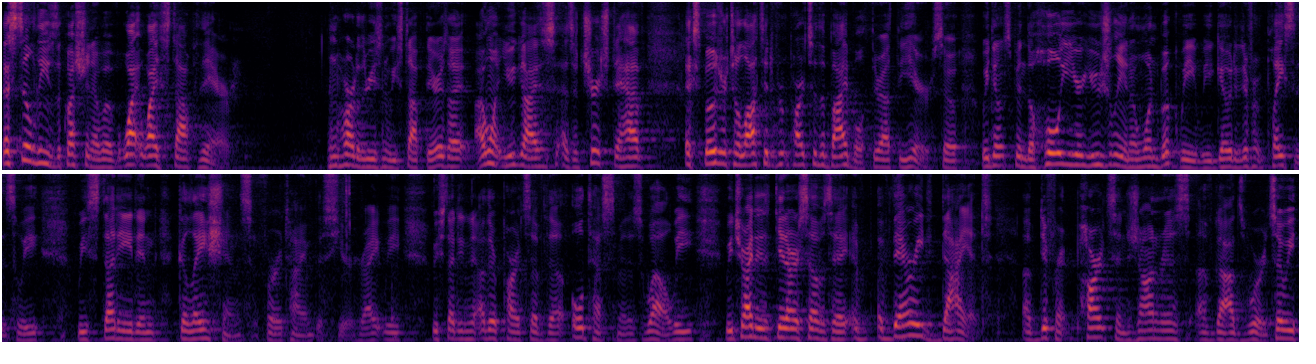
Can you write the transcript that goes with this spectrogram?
That still leaves the question of, of why, why stop there? And part of the reason we stop there is I, I want you guys as a church to have exposure to lots of different parts of the Bible throughout the year. So we don't spend the whole year usually in one book. We, we go to different places. We, we studied in Galatians for a time this year, right? We, we studied in other parts of the Old Testament as well. We, we try to get ourselves a, a varied diet of different parts and genres of God's Word. So we,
